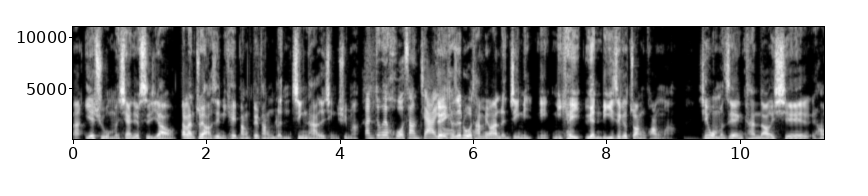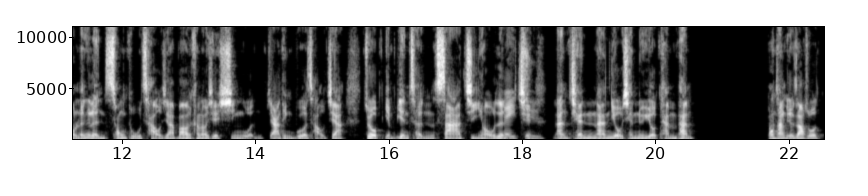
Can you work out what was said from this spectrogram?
那也许我们现在就是要，当然最好是你可以帮对方冷静他的情绪嘛。不然就会火上加油。对，可是如果他没办法冷静，你你你可以远离这个状况嘛。其实我们之前看到一些然后人跟人冲突吵架，包括看到一些新闻，家庭不和吵架，最后演变成杀机哈，或者前男前男友前女友谈判，通常你就知道说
